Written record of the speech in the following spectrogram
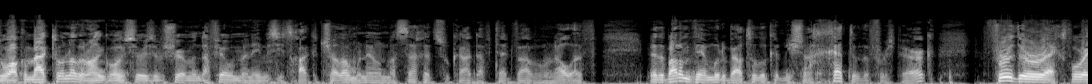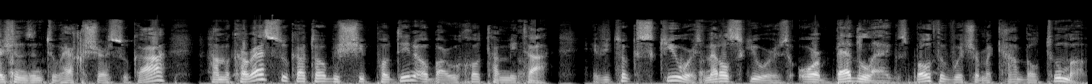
and welcome back to another ongoing series of Sherman Daf My name is Yitzchak Shalom. We're now in Masechet Sukkah Daf Tet Vav and Aleph. Near the bottom of the Amud, about to look at Mishnah Chet of the first parak. Further explorations into Hechsher Sukkah. Hamakares Sukkato b'shipodin o baruchot. If you took skewers, metal skewers, or bed legs, both of which are makabel tuma,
